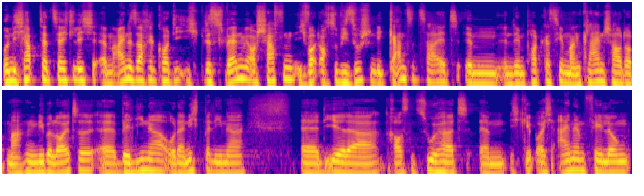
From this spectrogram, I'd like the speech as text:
Und ich habe tatsächlich ähm, eine Sache, Cotti, ich, das werden wir auch schaffen. Ich wollte auch sowieso schon die ganze Zeit im, in dem Podcast hier mal einen kleinen Shoutout machen. Liebe Leute, äh, Berliner oder Nicht-Berliner, äh, die ihr da draußen zuhört. Ähm, ich gebe euch eine Empfehlung,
